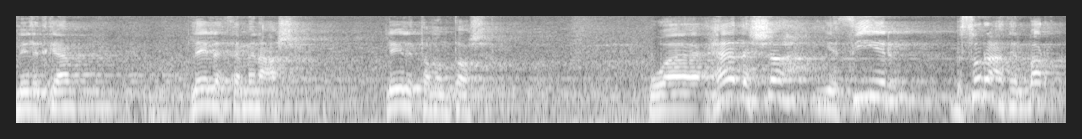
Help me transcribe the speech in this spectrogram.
ليلة كام؟ ليلة 18 ليلة 18 وهذا الشهر يسير بسرعة البرق.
